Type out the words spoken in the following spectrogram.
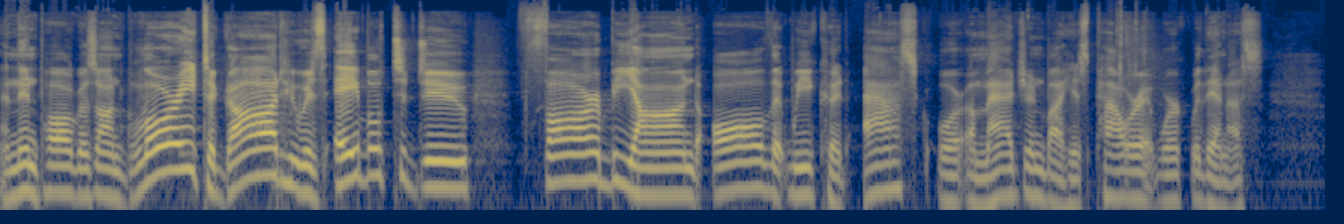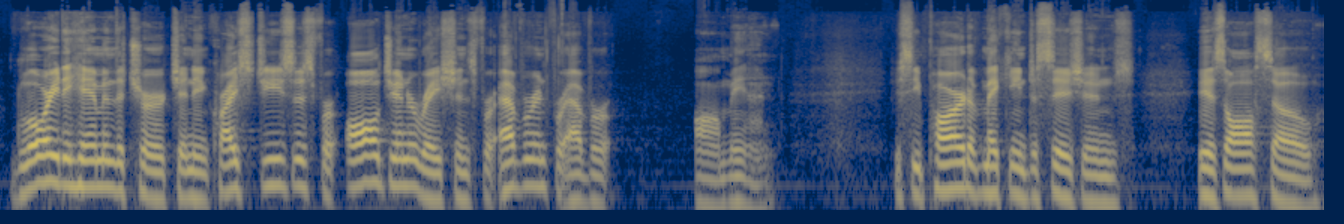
And then Paul goes on Glory to God who is able to do far beyond all that we could ask or imagine by his power at work within us. Glory to him in the church and in Christ Jesus for all generations, forever and forever. Amen. You see, part of making decisions is also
